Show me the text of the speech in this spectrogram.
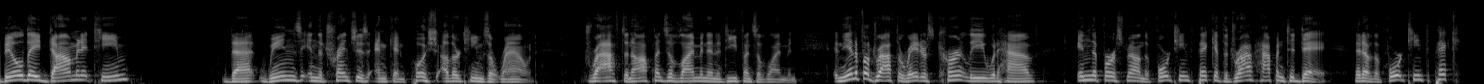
build a dominant team, that wins in the trenches and can push other teams around. Draft an offensive lineman and a defensive lineman. In the NFL draft, the Raiders currently would have in the first round the 14th pick. If the draft happened today, they'd have the 14th pick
